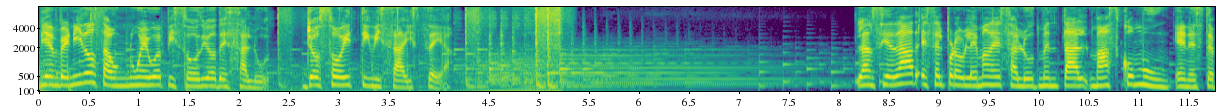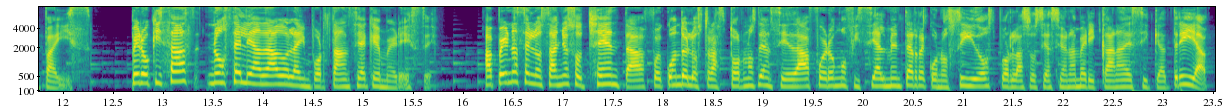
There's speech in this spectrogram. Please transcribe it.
Bienvenidos a un nuevo episodio de Salud. Yo soy Tibisa Isea. La ansiedad es el problema de salud mental más común en este país, pero quizás no se le ha dado la importancia que merece. Apenas en los años 80 fue cuando los trastornos de ansiedad fueron oficialmente reconocidos por la Asociación Americana de Psiquiatría.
